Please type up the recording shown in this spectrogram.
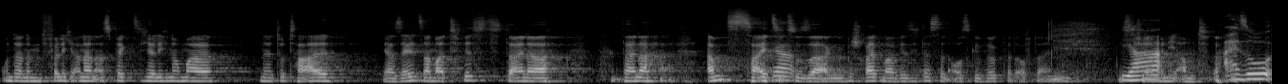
unter einem völlig anderen Aspekt sicherlich nochmal eine total ja, seltsamer Twist deiner, deiner Amtszeit Ja. sozusagen. Beschreib mal, wie sich das dann ausgewirkt hat auf dein Miss Ja, Germany-Amt. Also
